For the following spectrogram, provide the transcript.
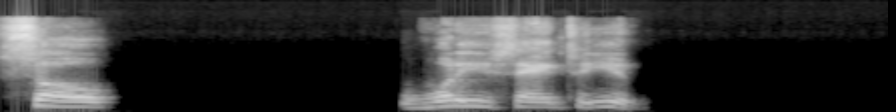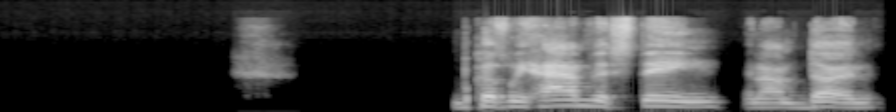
So, what are you saying to you? Because we have this thing, and I'm done,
